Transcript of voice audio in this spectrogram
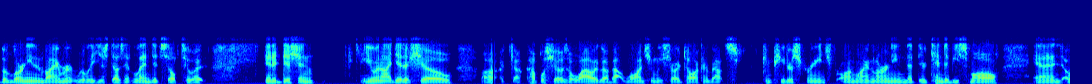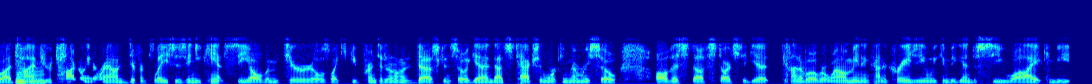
the learning environment really just doesn't lend itself to it. In addition, you and I did a show, uh, a couple of shows a while ago about launching. We started talking about computer screens for online learning that they tend to be small and a lot of times mm-hmm. you're toggling around different places and you can't see all the materials like if you printed it on a desk and so again that's taxing working memory so all this stuff starts to get kind of overwhelming and kind of crazy and we can begin to see why it can be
